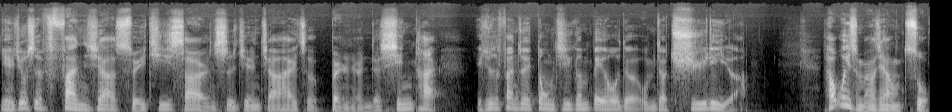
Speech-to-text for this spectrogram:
也就是犯下随机杀人事件加害者本人的心态，也就是犯罪动机跟背后的我们叫驱力了。他为什么要这样做？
